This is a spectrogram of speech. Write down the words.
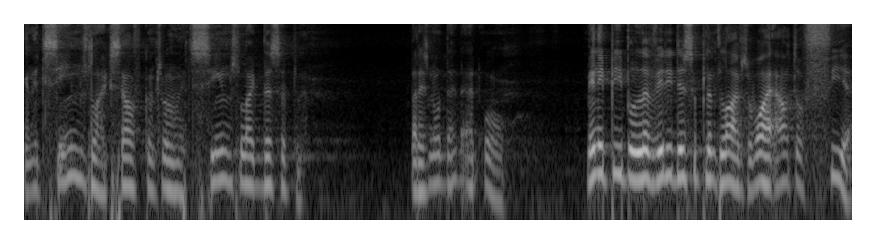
And it seems like self control, and it seems like discipline. But it's not that at all. Many people live very disciplined lives. Why? Out of fear.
